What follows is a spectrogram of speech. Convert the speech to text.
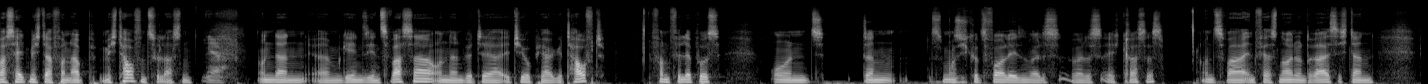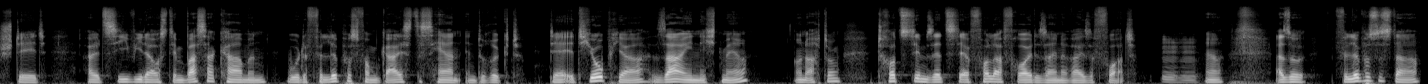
Was hält mich davon ab, mich taufen zu lassen? Ja. Und dann ähm, gehen sie ins Wasser und dann wird der Äthiopier getauft von Philippus. Und dann, das muss ich kurz vorlesen, weil das, weil das echt krass ist. Und zwar in Vers 39 dann steht, als sie wieder aus dem Wasser kamen, wurde Philippus vom Geist des Herrn entrückt. Der Äthiopier sah ihn nicht mehr. Und Achtung, trotzdem setzte er voller Freude seine Reise fort. Mhm. Also Philippus ist da,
